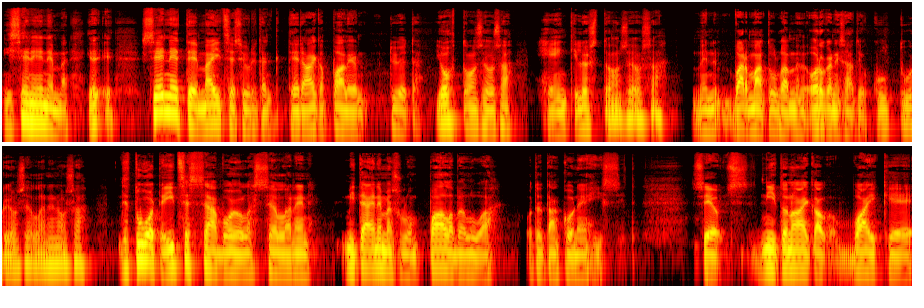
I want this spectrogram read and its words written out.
niin sen enemmän. Ja sen eteen mä itse asiassa yritän tehdä aika paljon työtä. Johto on se osa, henkilöstö on se osa. Me varmaan tullaan, organisaatiokulttuuri on sellainen osa. Ja tuote itsessään voi olla sellainen, mitä enemmän sulla on palvelua, otetaan konehissit se, niitä on aika vaikea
